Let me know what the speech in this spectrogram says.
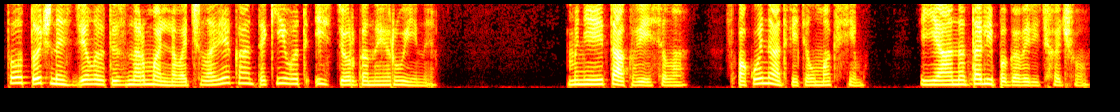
то точно сделают из нормального человека такие вот издерганные руины. «Мне и так весело», — спокойно ответил Максим. «Я о Натали поговорить хочу».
